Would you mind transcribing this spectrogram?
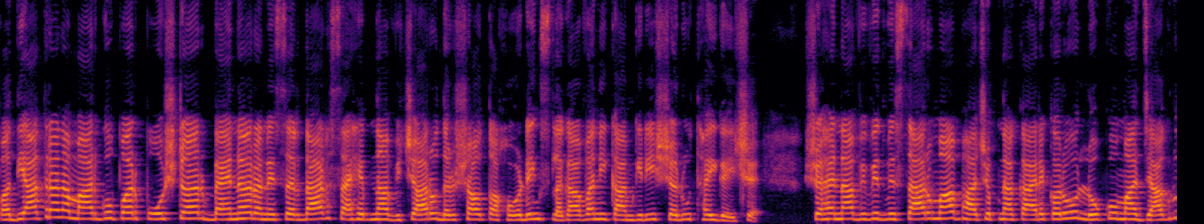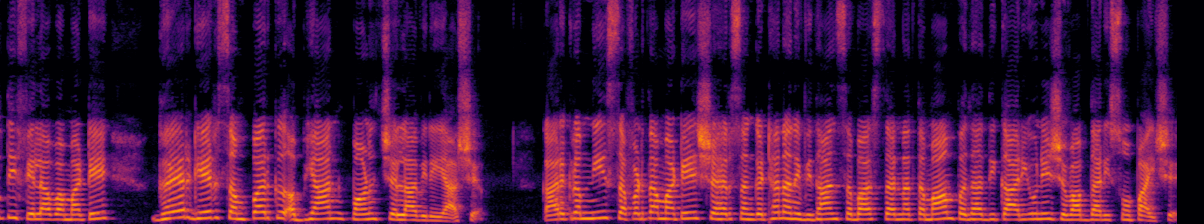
પદયાત્રાના માર્ગો પર પોસ્ટર, બેનર અને સરદાર સાહેબના વિચારો દર્શાવતા હોર્ડિંગ્સ લગાવવાની કામગીરી શરૂ થઈ ગઈ છે. શહેરના વિવિધ વિસ્તારોમાં ભાજપના કાર્યકરો લોકોમાં જાગૃતિ ફેલાવવા માટે ઘેર ઘેર સંપર્ક અભિયાન પણ ચલાવી રહ્યા છે. કાર્યક્રમની સફળતા માટે શહેર સંગઠન અને વિધાનસભા સ્તરના તમામ પદાધિકારીઓને જવાબદારી સોંપાઈ છે.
